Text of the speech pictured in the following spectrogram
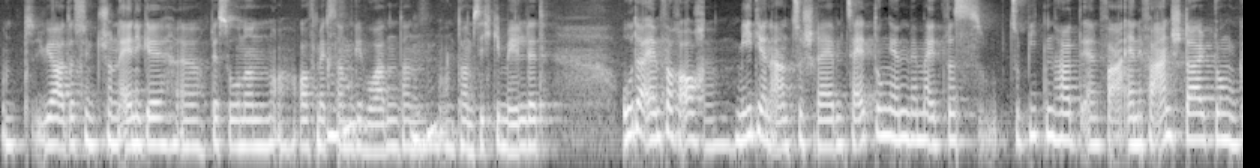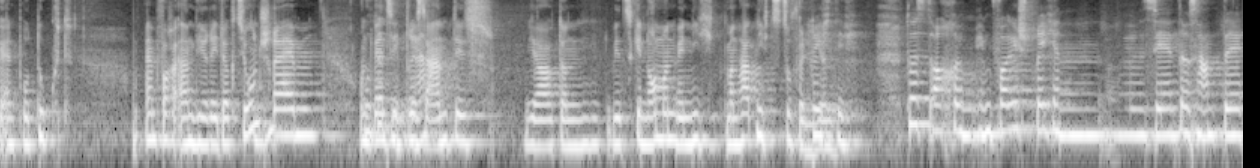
Und ja, da sind schon einige äh, Personen aufmerksam mhm. geworden dann mhm. und haben sich gemeldet. Oder einfach auch äh, Medien anzuschreiben, Zeitungen, wenn man etwas zu bieten hat, eine Veranstaltung, ein Produkt, einfach an die Redaktion mhm. schreiben. Und wenn es interessant ja. ist, ja, dann wird es genommen, wenn nicht, man hat nichts zu verlieren. Richtig. Du hast auch im Vorgespräch eine sehr interessante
